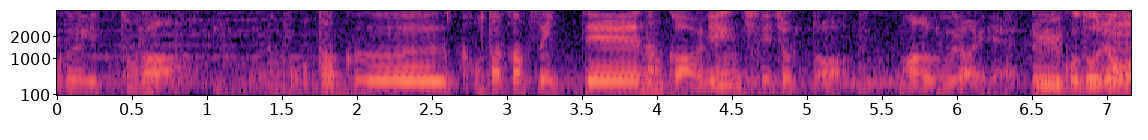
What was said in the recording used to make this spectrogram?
僕言ったらなんかオタクオタ活行ってなんか現地でちょっと会うぐらいで。いいことじゃない。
